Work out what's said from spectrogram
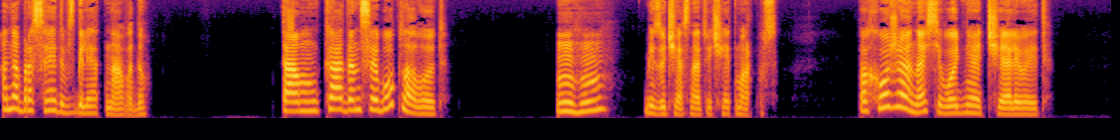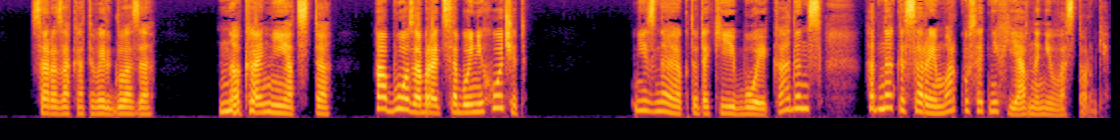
Она бросает взгляд на воду. «Там Каденс и Бо плавают?» «Угу», — безучастно отвечает Маркус. «Похоже, она сегодня отчаливает». Сара закатывает глаза. «Наконец-то! А Бо забрать с собой не хочет?» Не знаю, кто такие Бо и Каденс, Однако Сара и Маркус от них явно не в восторге.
